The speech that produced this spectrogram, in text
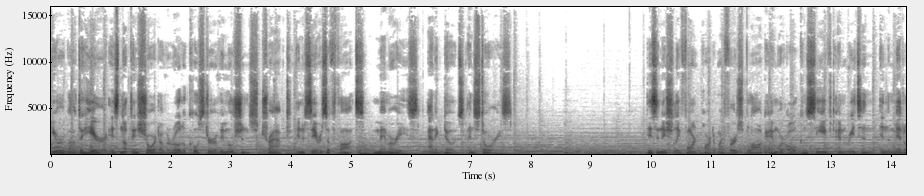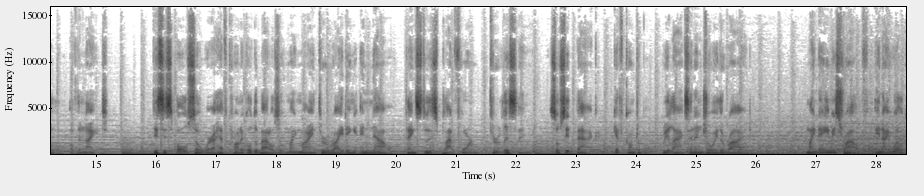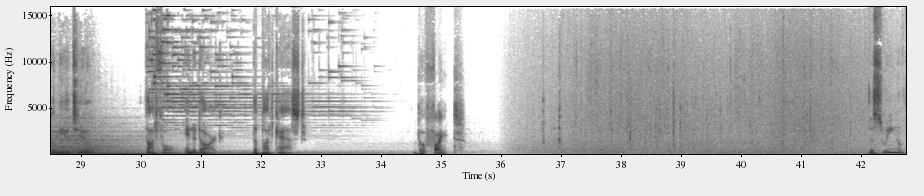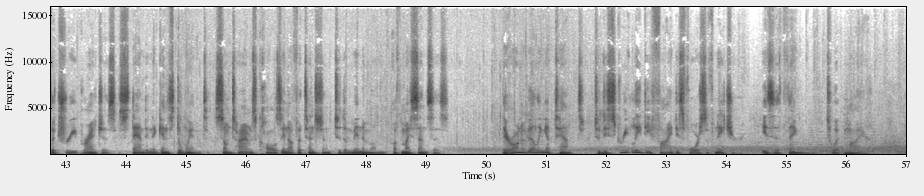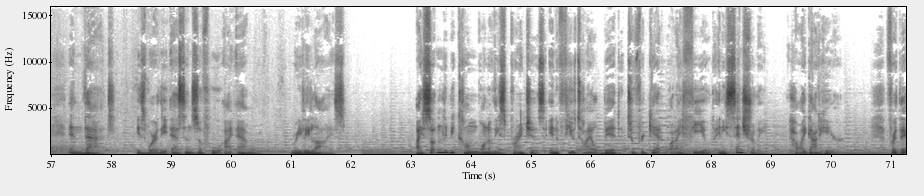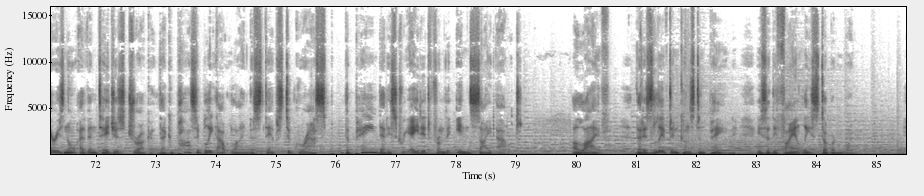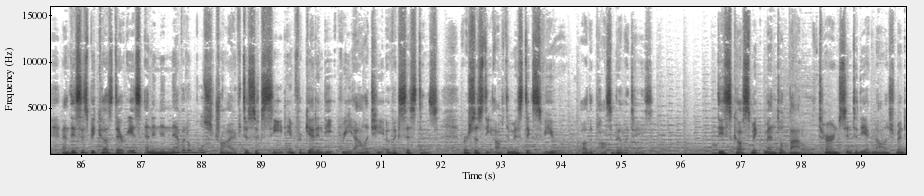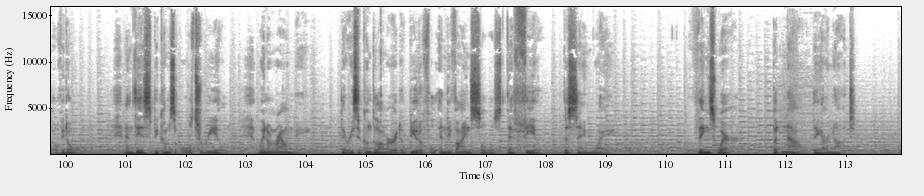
What you're about to hear is nothing short of a roller coaster of emotions trapped in a series of thoughts, memories, anecdotes, and stories. This initially formed part of my first blog and were all conceived and written in the middle of the night. This is also where I have chronicled the battles of my mind through writing and now, thanks to this platform, through listening. So sit back, get comfortable, relax, and enjoy the ride. My name is Ralph, and I welcome you to Thoughtful in the Dark, the podcast. The Fight. The swing of the tree branches standing against the wind sometimes calls enough attention to the minimum of my senses. Their unavailing attempt to discreetly defy this force of nature is a thing to admire. And that is where the essence of who I am really lies. I suddenly become one of these branches in a futile bid to forget what I feel and essentially how I got here for there is no advantageous drug that could possibly outline the steps to grasp the pain that is created from the inside out. A life that is lived in constant pain is a defiantly stubborn one. And this is because there is an inevitable strive to succeed in forgetting the reality of existence versus the optimistic's view of the possibilities. This cosmic mental battle turns into the acknowledgement of it all and this becomes all too real when around me there is a conglomerate of beautiful and divine souls that feel the same way. Things were, but now they are not.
